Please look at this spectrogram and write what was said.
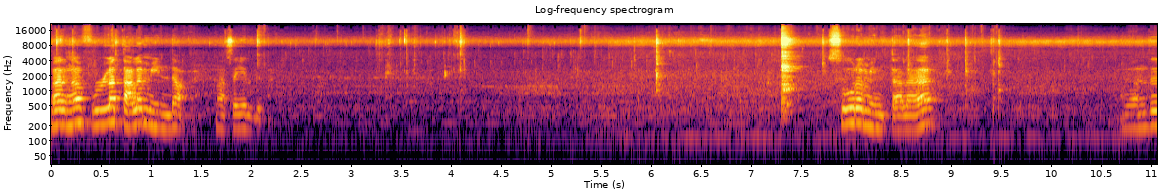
பாருங்க ஃபுல்லாக தலை மீன் தான். நான் செய்கிறது சூர மீன் தலை வந்து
